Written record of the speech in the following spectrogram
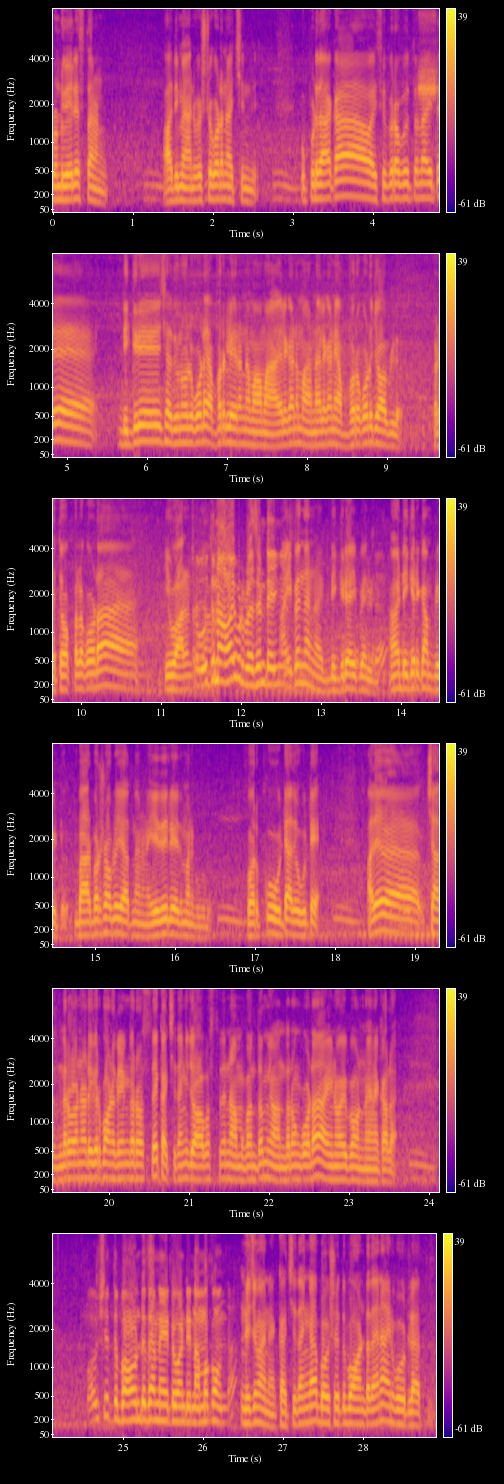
రెండు వేలు ఇస్తానండి అది మేనిఫెస్టో కూడా నచ్చింది. ఇప్పుడు దాకా వైసీపీ ప్రభుత్వంలో అయితే డిగ్రీ చదివిన వాళ్ళు కూడా ఎవరు లేరన్న మా మాయలు కానీ మా అన్నలు కానీ ఎవ్వరు కూడా జాబ్ లేవు ప్రతి ఒక్కరు కూడా ఈ వాలంటీర్ చదువుతున్నావా? ఇప్పుడు ప్రెసెంట్ ఏం అయిపోయిందన్న డిగ్రీ అయిపోయింది. ఆ, డిగ్రీ కంప్లీట్. బార్బర్ షాప్లో చేస్తున్నాను ఏదీ లేదు మనకి ఇప్పుడు. వర్క్ ఒకటే అది ఒకటే. అదే చంద్రబాబు నాయుడు గారు పవన్ కళ్యాణ్ గారు వస్తే ఖచ్చితంగా జాబ్ వస్తుంది నమ్మకంతో మేము అందరం కూడా ఆయన వైపు ఉన్నాం వెనకాల. భవిష్యత్తు బాగుంటుంది అనేటువంటి నమ్మకం ఉందా? నిజమే ఖచ్చితంగా భవిష్యత్తు బాగుంటుందని ఆయన ఓట్లేస్తుంది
